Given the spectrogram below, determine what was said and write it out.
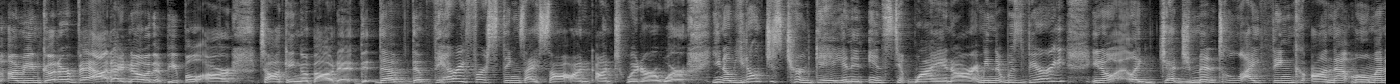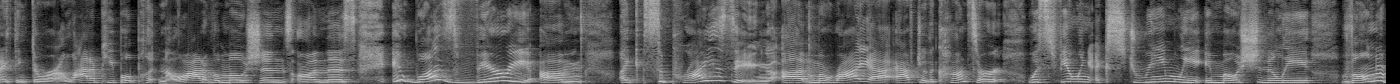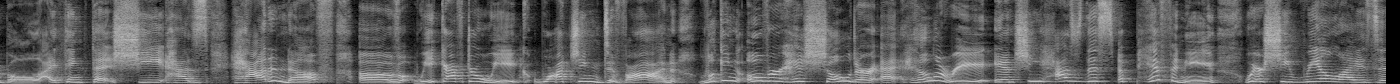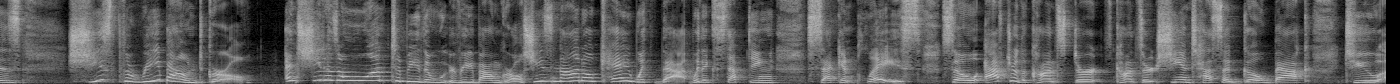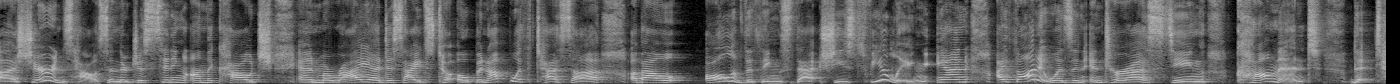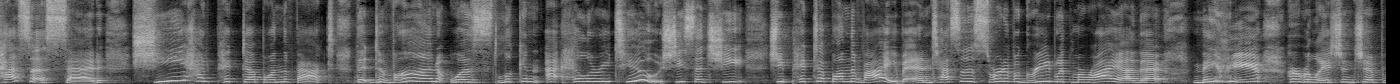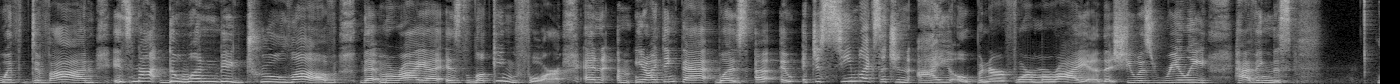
I mean, good or bad, I know that people are talking about it. The, the, the very first things I saw on, on Twitter were, you know, you don't just turn gay in an instant Y&R. I mean, it was very, you know, like judgmental, I think, on that moment. I think there were a lot of people putting a lot of emotions on this. It was very, um, like, surprising. Uh, Mariah, after the concert, was feeling extremely emotional emotionally vulnerable. I think that she has had enough of week after week watching Devon looking over his shoulder at Hilary, and she has this epiphany where she realizes she's the rebound girl. And she doesn't want to be the rebound girl. She's not okay with that, with accepting second place. So after the concert, concert, she and Tessa go back to uh, Sharon's house, and they're just sitting on the couch. And Mariah decides to open up with Tessa about all of the things that she's feeling. And I thought it was an interesting comment that Tessa said she had picked up on the fact that Devon was looking at Hilary too. She said she she picked up on the vibe, and Tessa sort of agreed with Mariah that maybe her relationship with Devon is not the one big true love that Mariah is looking for. And um, you know, I think that was uh, it, it just seemed like such an eye opener for Mariah that she was really having this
